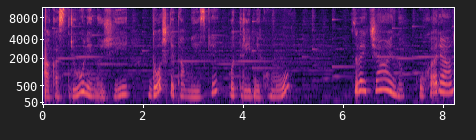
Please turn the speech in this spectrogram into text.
А кастрюлі, ножі, дошки та миски потрібні кому? Звичайно, кухарям.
